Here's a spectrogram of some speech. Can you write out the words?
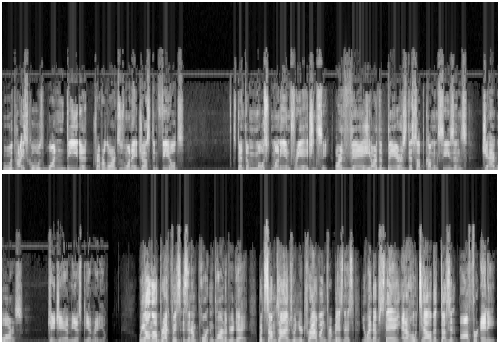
who with high school was 1B to Trevor Lawrence's 1A, Justin Fields, spent the most money in free agency. Or they are the Bears this upcoming season's Jaguars. KJM, ESPN Radio. We all know breakfast is an important part of your day, but sometimes when you're traveling for business, you end up staying at a hotel that doesn't offer any.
